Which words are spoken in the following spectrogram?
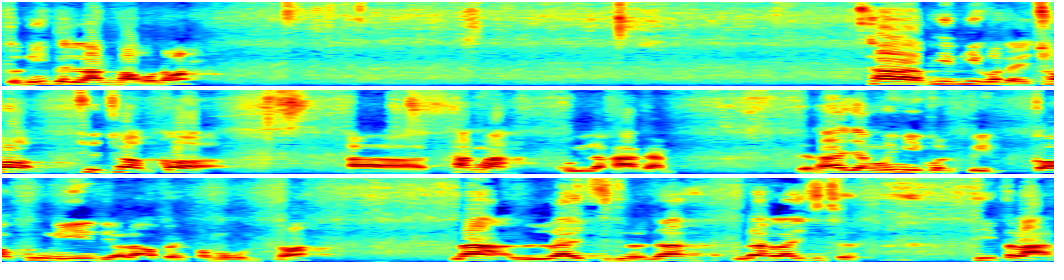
ตัวนี้เป็นลานเบาเนาะถ้าพี่ๆคนไหนชอบ ชื่นชอบก็ทักมาคุยราคากัน แต่ถ้ายังไม่มีคนปิดก็พรุ่งนี้เดี๋ยวเราเอาไปประมูลเนาะหน้าไลฟ์เธอะหน้าหน้าไลฟ์เธอที่ตลาด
